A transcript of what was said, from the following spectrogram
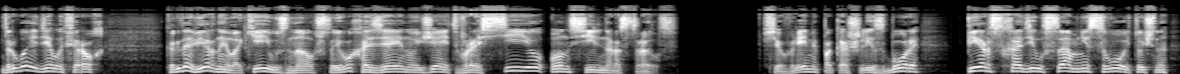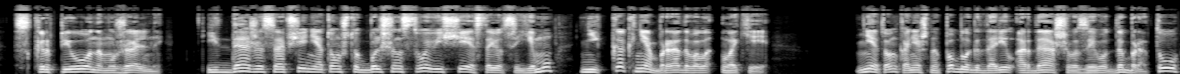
Другое дело, Ферох, когда верный лакей узнал, что его хозяин уезжает в Россию, он сильно расстроился. Все время, пока шли сборы, перс ходил сам не свой, точно скорпионом ужальный. И даже сообщение о том, что большинство вещей остается ему, никак не обрадовало лакея. Нет, он, конечно, поблагодарил Ардашева за его доброту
